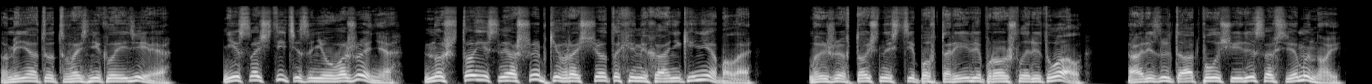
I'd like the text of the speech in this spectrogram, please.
У меня тут возникла идея. Не сочтите за неуважение, но что если ошибки в расчетах и механике не было? Мы же в точности повторили прошлый ритуал, а результат получили совсем иной.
